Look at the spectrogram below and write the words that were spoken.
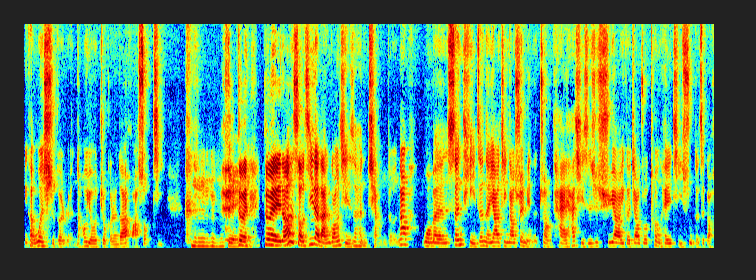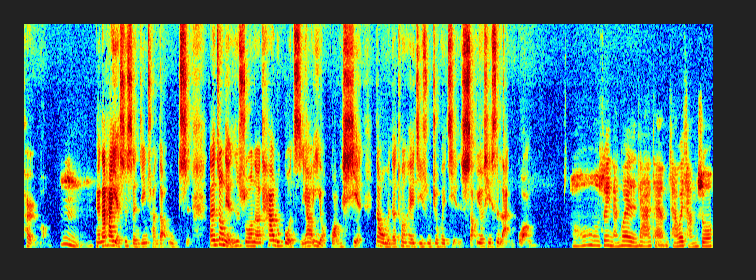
你可能问十个人，然后有九个人都在划手机。嗯、对对对，然后手机的蓝光其实是很强的。那我们身体真的要进到睡眠的状态，它其实是需要一个叫做褪黑激素的这个荷尔蒙。嗯，那它也是神经传导物质，但重点是说呢，它如果只要一有光线，那我们的褪黑激素就会减少，尤其是蓝光。哦，所以难怪人家才才会常说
